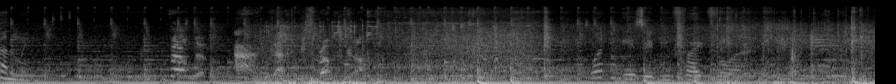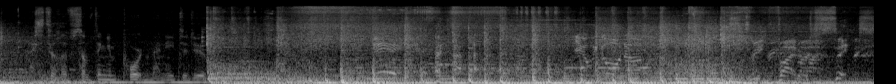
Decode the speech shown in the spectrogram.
Chun-Li. Found them! I gotta be Robocop. What is it you fight for? I still have something important I need to do. Yeah! We go now! Street Fighter 6!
